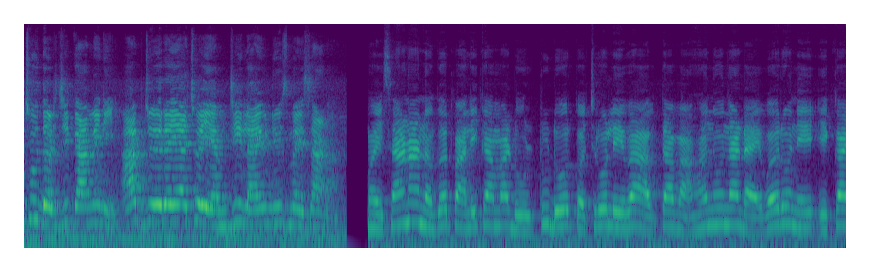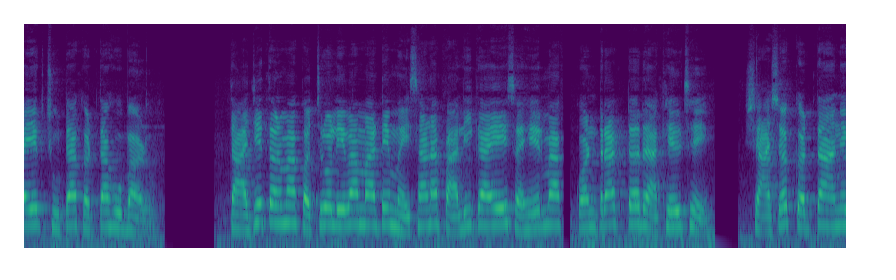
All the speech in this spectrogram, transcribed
છું દરજી કામિની. આપ જોઈ રહ્યા છો MG live news Mehsana. Mehsana નગરપાલિકામાં ડોર ટુ ડોર કચરો લેવા આવતા વાહનોના ડ્રાઈવરોને એકાએક છૂટા કરતા હોબાળો. તાજેતરમાં કચરો લેવા માટે મહેસાણા પાલિકાએ શહેરમાં કોન્ટ્રાક્ટર રાખેલ છે. શાસક કરતા અને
